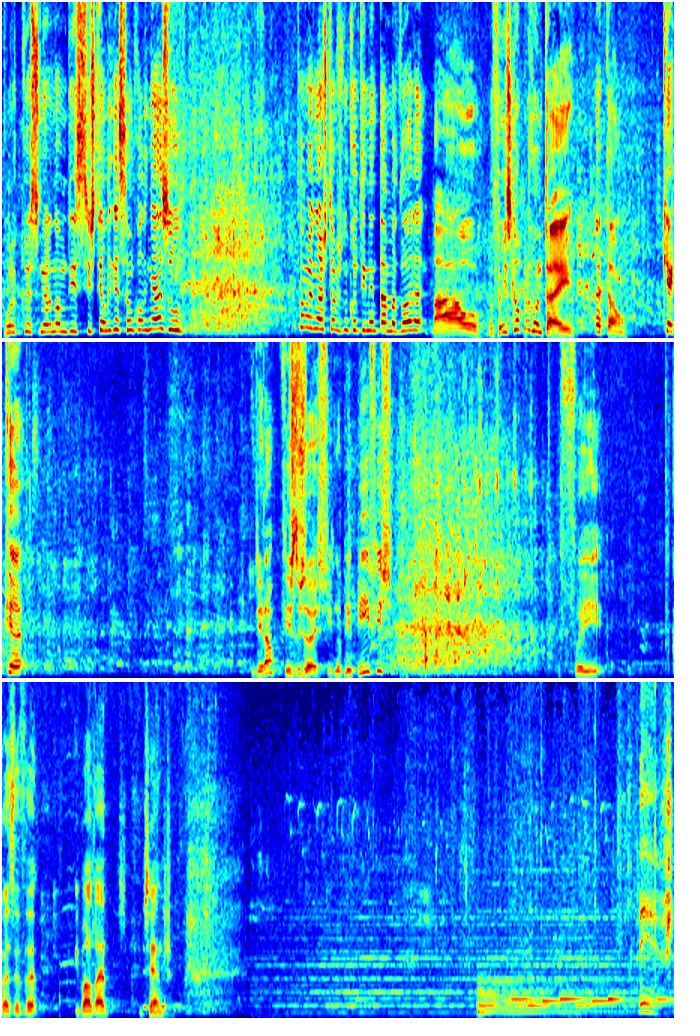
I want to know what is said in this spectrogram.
porque o senhor não me disse se isto tem ligação com a linha azul. Então, mas nós estamos no continente da Amadora. Mau, não foi isso que eu perguntei. Então, o que é que. Viram? Fiz dos dois. Fiz no pipi e fiz. Fui por causa da igualdade de género. Deus.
